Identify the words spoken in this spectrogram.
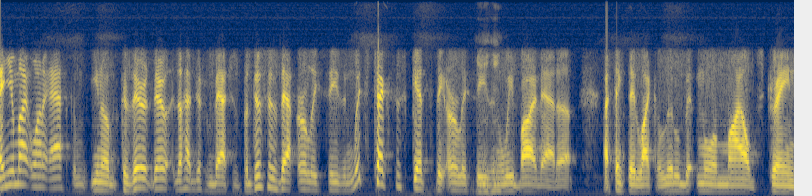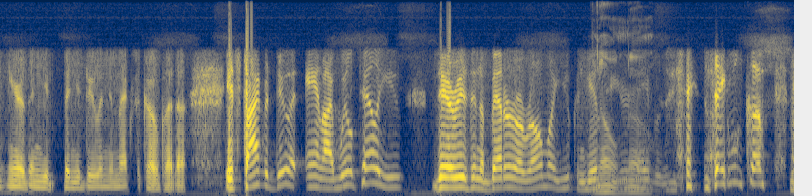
and you might want to ask them, you know, because they're they're they'll have different batches. But this is that early season, which Texas gets the early season. Mm-hmm. We buy that up. I think they like a little bit more mild strain here than you than you do in New Mexico. But uh, it's time to do it. And I will tell you, there isn't a better aroma you can give No, to your no. neighbors. they will come Oh,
